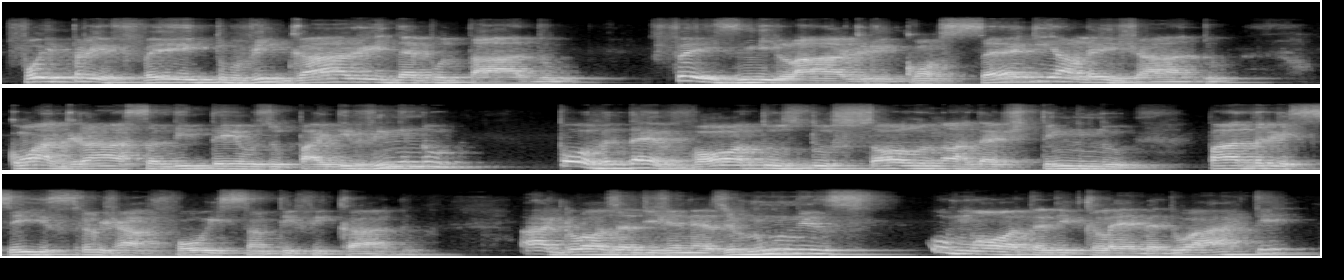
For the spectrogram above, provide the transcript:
foi prefeito, vigário e deputado. Fez milagre, consegue aleijado, com a graça de Deus, o Pai Divino, por devotos do solo nordestino, Padre Cícero já foi santificado. A glosa de Genésio Nunes, o mote de Kleber Duarte,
